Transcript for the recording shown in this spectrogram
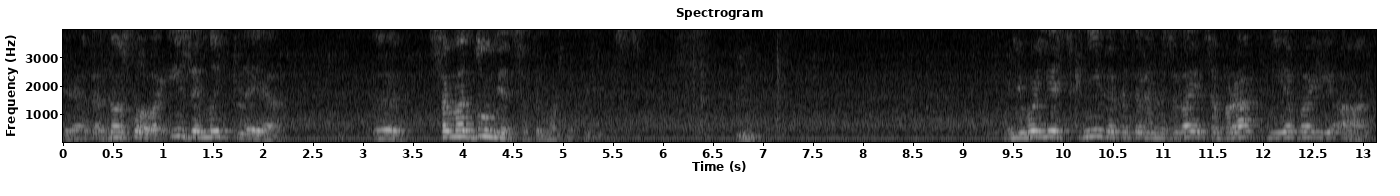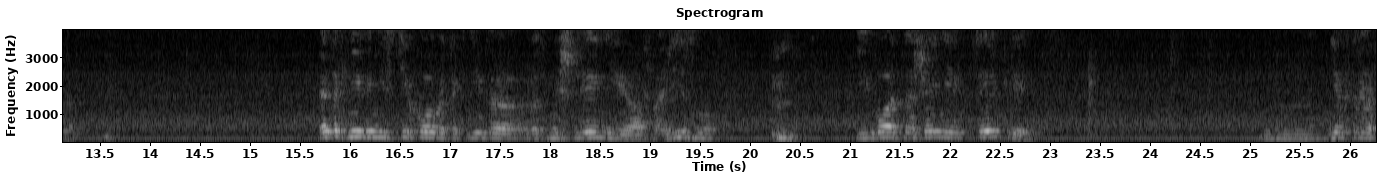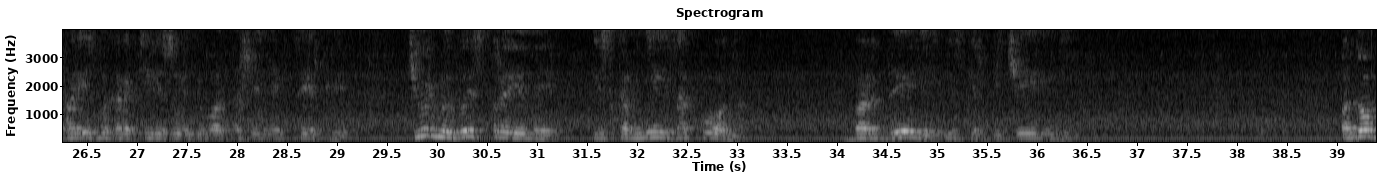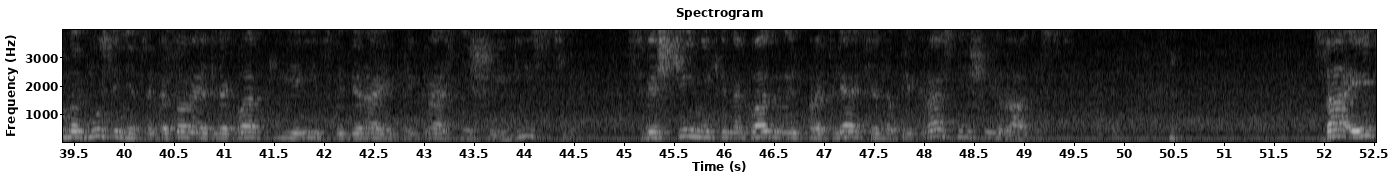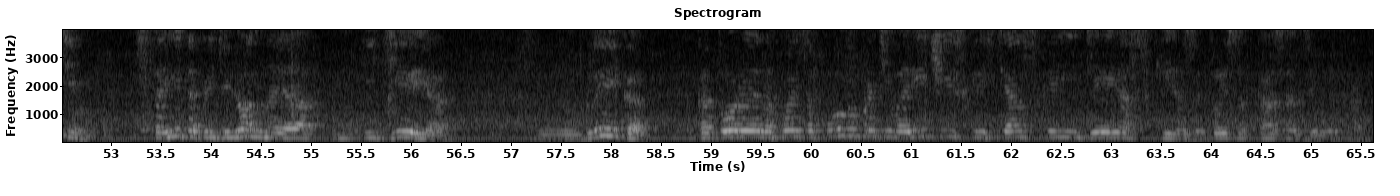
Это одно слово «иземытлея». Э, Самодумец это можно перевести. У него есть книга, которая называется «Брак неба и ада». Эта книга не стихов, это книга размышлений, афоризмов. И его отношение к церкви, некоторые афоризмы характеризуют его отношение к церкви. Тюрьмы выстроены из камней закона, бордели из кирпичей религии. Подобно гусенице, которая для кладки яиц выбирает прекраснейшие листья, священники накладывают проклятие на прекраснейшие радости. За этим стоит определенная идея Блейка, которая находится в полном противоречии с христианской идеей аскезы, то есть отказа от земных радостей.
